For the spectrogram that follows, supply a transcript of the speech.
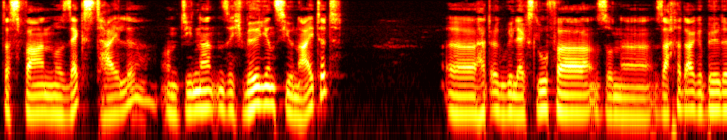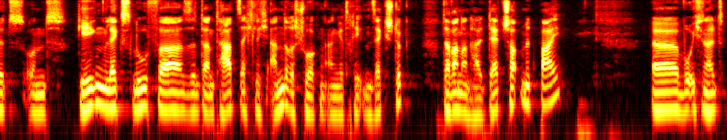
Das waren nur sechs Teile und die nannten sich Williams United. Äh, hat irgendwie Lex Luthor so eine Sache da gebildet und gegen Lex Luthor sind dann tatsächlich andere Schurken angetreten, sechs Stück. Da waren dann halt Deadshot mit bei äh, wo ich ihn halt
